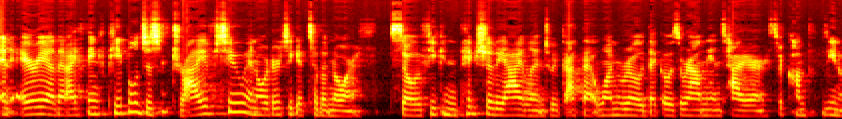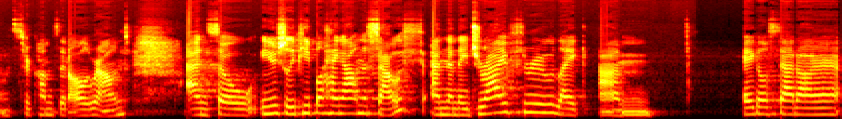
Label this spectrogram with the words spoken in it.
an area that I think people just drive to in order to get to the north. So if you can picture the island, we've got that one road that goes around the entire you know, circums it all around. And so usually people hang out in the south, and then they drive through like um, Egilsstaðir,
